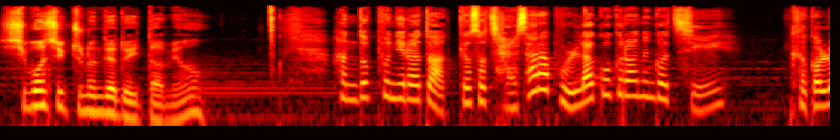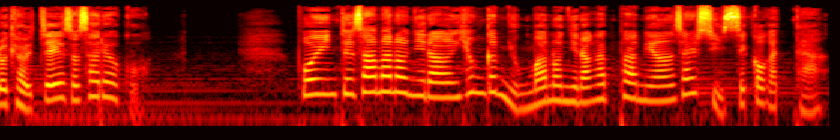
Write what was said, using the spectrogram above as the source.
10원씩 주는 데도 있다며? 한두 푼이라도 아껴서 잘 살아보려고 그러는 거지. 그걸로 결제해서 사려고. 포인트 4만원이랑 현금 6만원이랑 합하면 살 수 있을 것 같아.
